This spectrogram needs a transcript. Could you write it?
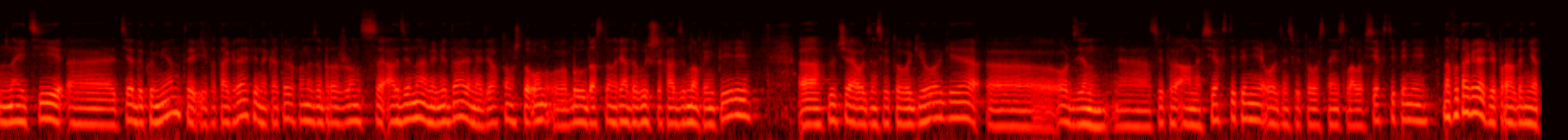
найти э, те документы и фотографии, на которых он изображен с орденами, медалями. Дело в том, что он э, был достоин ряда высших орденов империи, включая орден Святого Георгия, э, орден э, Святой Анны всех степеней, орден Святого Станислава всех степеней. На фотографии, правда, нет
